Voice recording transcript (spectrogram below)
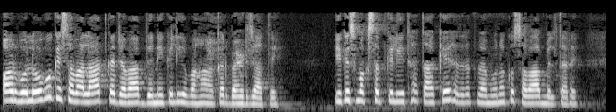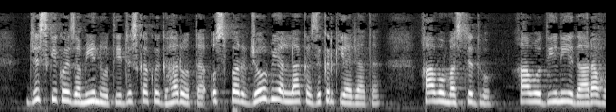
اور وہ لوگوں کے سوالات کا جواب دینے کے لیے وہاں آ کر بیٹھ جاتے۔ یہ کس مقصد کے لیے تھا؟ تاکہ حضرت میمونا کو ثواب ملتا رہے۔ جس کی کوئی زمین ہوتی ہے جس کا کوئی گھر ہوتا ہے اس پر جو بھی اللہ کا ذکر کیا جاتا ہے خواہ وہ مسجد ہو، خواہ وہ دینی ادارہ ہو،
